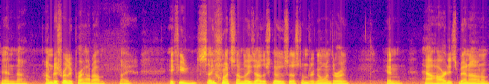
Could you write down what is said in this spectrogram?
and uh, I'm just really proud of them. They, if you see what some of these other school systems are going through, and how hard it's been on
